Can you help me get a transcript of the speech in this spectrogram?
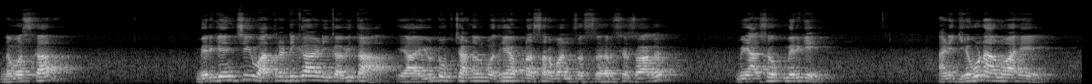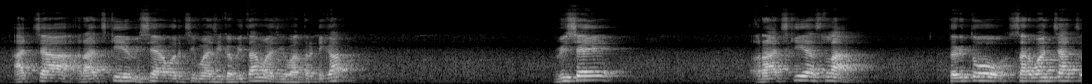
नमस्कार. मिरगेंची वात्रटिका आणि कविता या यूट्यूब चॅनलमध्ये आपणा सर्वांचं सहर्ष स्वागत. मी अशोक मिरगे. आणि घेऊन आलो आहे आजच्या राजकीय विषयावरची माझी कविता माझी वात्रटिका. विषय राजकीय असला तरी तो सर्वांच्याच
